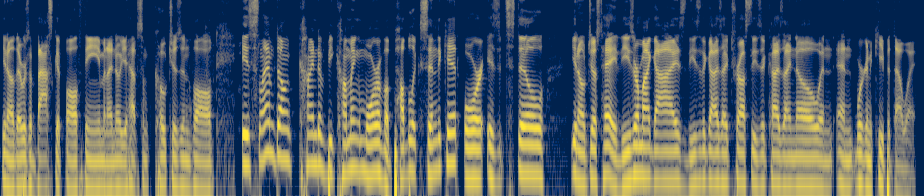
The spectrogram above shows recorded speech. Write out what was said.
you know there was a basketball theme, and I know you have some coaches involved. Is Slam Dunk kind of becoming more of a public syndicate, or is it still? You know, just hey, these are my guys. These are the guys I trust. These are guys I know, and and we're going to keep it that way.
